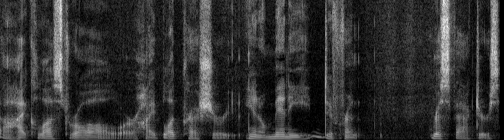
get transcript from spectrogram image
uh, high cholesterol or high blood pressure, you know, many different risk factors.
